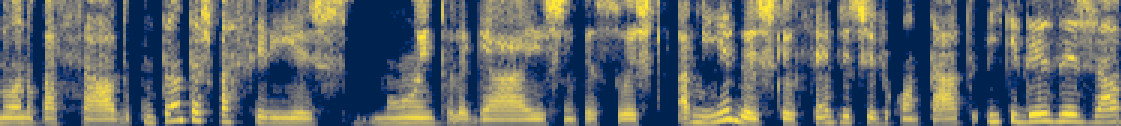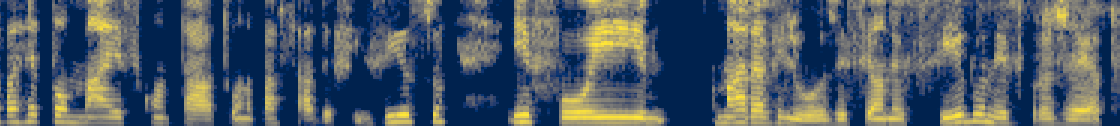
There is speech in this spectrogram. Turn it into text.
no ano passado, com tantas parcerias muito legais, em pessoas amigas que eu sempre tive contato e que desejava retomar esse contato. Ano passado eu fiz isso e foi maravilhoso. Esse ano eu sigo nesse projeto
